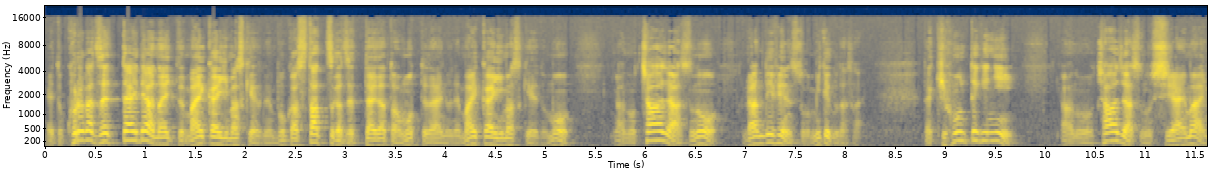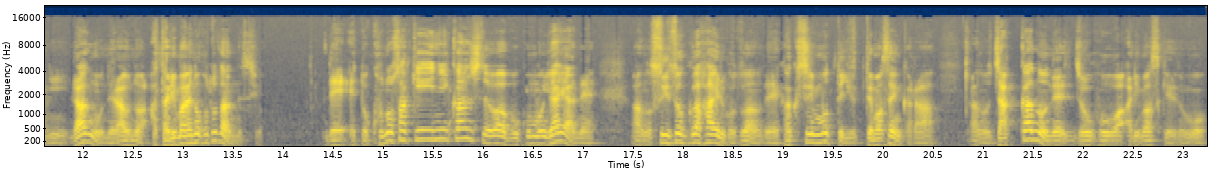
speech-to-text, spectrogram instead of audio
えっと、これが絶対ではないって毎回言いますけどね、僕はスタッツが絶対だとは思ってないので、毎回言いますけれども、あの、チャージャースのランディフェンスを見てください。基本的に、あの、チャージャースの試合前にランを狙うのは当たり前のことなんですよ。で、えっと、この先に関しては僕もややね、あの、推測が入ることなので、確信持って言ってませんから、あの、若干のね、情報はありますけれども、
